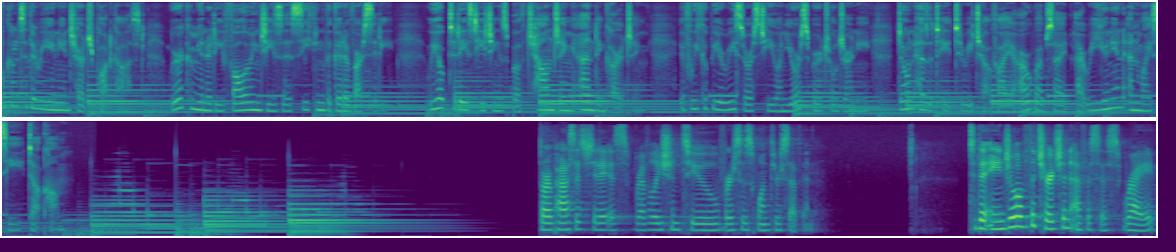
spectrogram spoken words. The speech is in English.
Welcome to the Reunion Church podcast. We're a community following Jesus, seeking the good of our city. We hope today's teaching is both challenging and encouraging. If we could be a resource to you on your spiritual journey, don't hesitate to reach out via our website at reunionnyc.com. Our passage today is Revelation 2, verses 1 through 7. To the angel of the church in Ephesus, write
